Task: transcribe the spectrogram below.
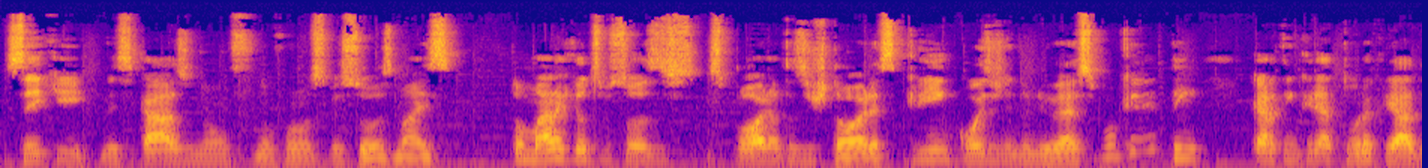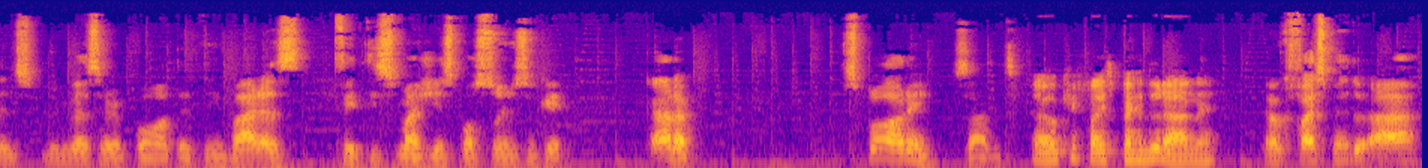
Sei que nesse caso não, não foram outras pessoas, mas tomara que outras pessoas explorem outras histórias, criem coisas dentro do universo, porque tem, cara, tem criatura criada dentro do universo Harry Potter, tem várias feitiços, magias, poções, não sei o que. Cara, explorem, sabe? É o que faz perdurar, né? É o que faz perdurar.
